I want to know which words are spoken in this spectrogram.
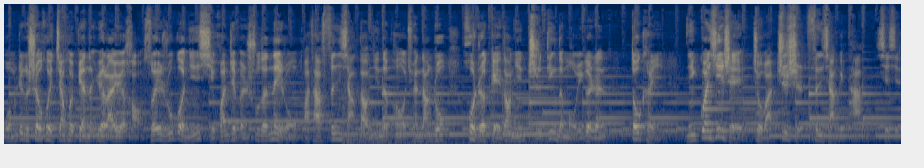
我们这个社会将会变得越来越好。所以，如果您喜欢这本书的内容，把它分享到您的朋友圈当中，或者给到您指定的某一个人，都可以。您关心谁，就把知识分享给他。谢谢。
